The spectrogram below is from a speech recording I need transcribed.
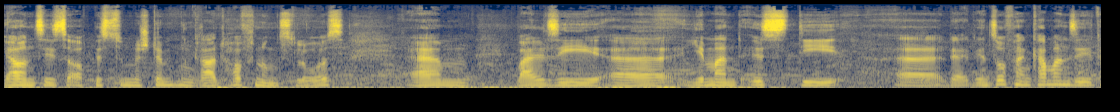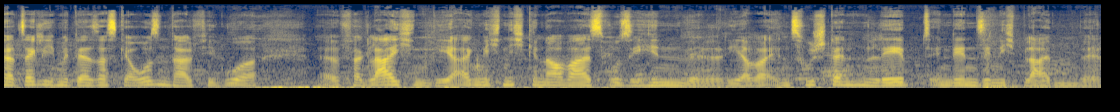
Ja. und sie ist auch bis zu einem bestimmten Grad hoffnungslos, ähm, weil sie äh, jemand ist, die äh, insofern kann man sie tatsächlich mit der Saskia Rosenthal-Figur äh, vergleichen, die eigentlich nicht genau weiß, wo sie hin will, die aber in Zuständen lebt, in denen sie nicht bleiben will.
